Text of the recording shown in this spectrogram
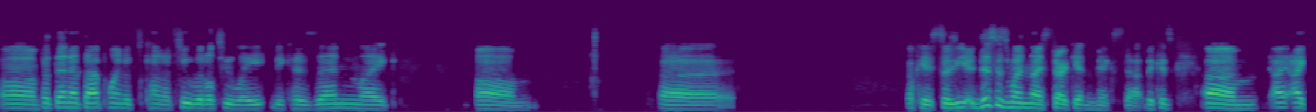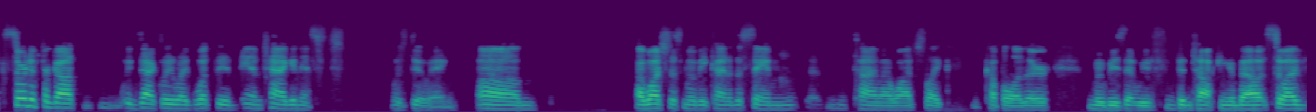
um but then at that point it's kind of too little too late because then like um uh okay so this is when i start getting mixed up because um i i sort of forgot exactly like what the antagonist was doing um I watched this movie kind of the same time I watched like a couple other movies that we've been talking about. So I've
